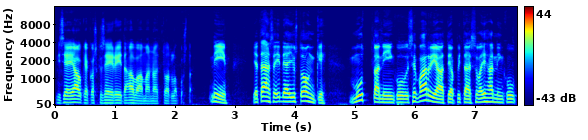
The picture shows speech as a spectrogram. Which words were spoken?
niin se ei aukea, koska se ei riitä avaamaan noita tuolta lopusta. Niin, ja tämähän se idea just onkin, mutta niin kuin, se variaatio pitäisi olla ihan niin kuin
